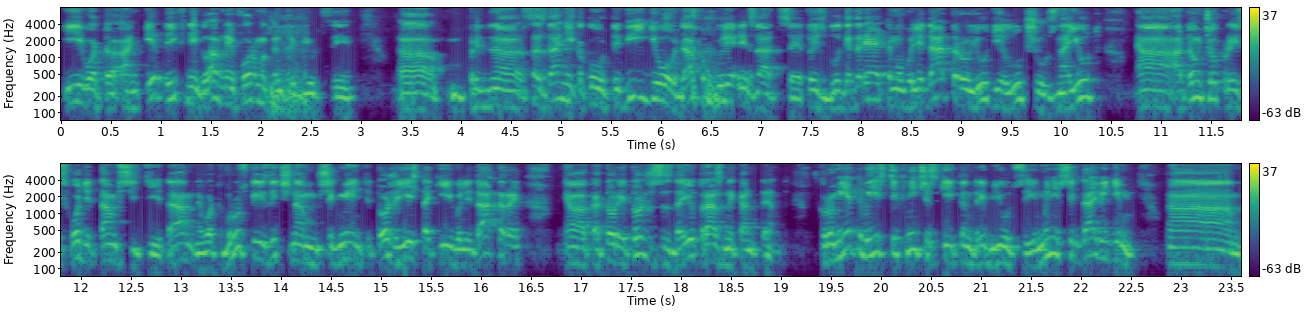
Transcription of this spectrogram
и вот это их главная форма контрибьюции создание какого-то видео, да, популяризация. То есть благодаря этому валидатору люди лучше узнают о том, что происходит там в сети. Да. Вот в русскоязычном сегменте тоже есть такие валидаторы, которые тоже создают разный контент. Кроме этого, есть технические контрибьюции. Мы не всегда видим, а,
